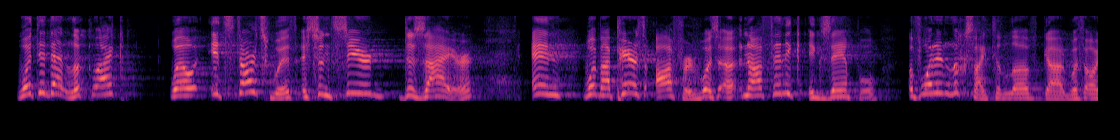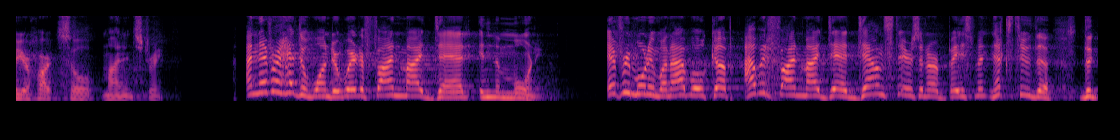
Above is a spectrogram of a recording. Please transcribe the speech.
What did that look like? Well, it starts with a sincere desire. And what my parents offered was a, an authentic example of what it looks like to love God with all your heart, soul, mind, and strength. I never had to wonder where to find my dad in the morning. Every morning when I woke up, I would find my dad downstairs in our basement next to the, the,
